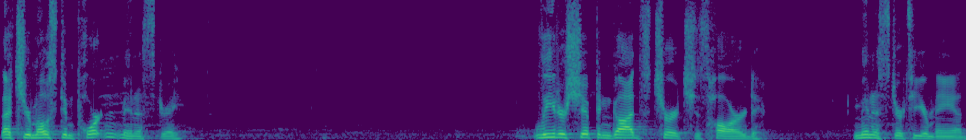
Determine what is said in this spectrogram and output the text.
That's your most important ministry. Leadership in God's church is hard. Minister to your man.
